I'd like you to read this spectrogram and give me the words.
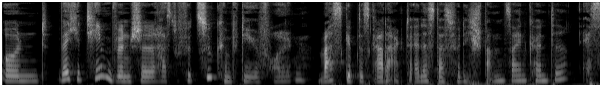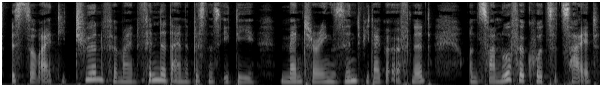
Und welche Themenwünsche hast du für zukünftige Folgen? Was gibt es gerade aktuelles, das für dich spannend sein könnte? Es ist soweit. Die Türen für mein Finde deine Business Idee Mentoring sind wieder geöffnet. Und zwar nur für kurze Zeit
